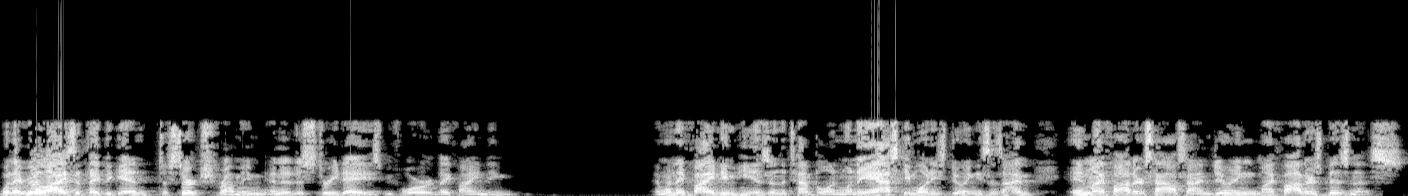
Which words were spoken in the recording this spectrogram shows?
When they realize that they begin to search from him, and it is three days before they find him. And when they find him, he is in the temple. And when they ask him what he's doing, he says, I'm in my father's house. I'm doing my father's business.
